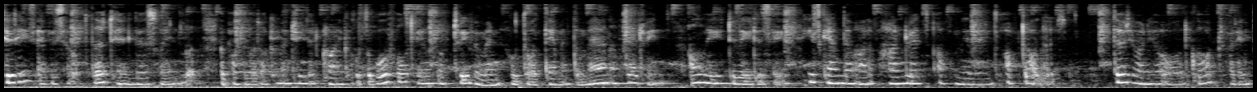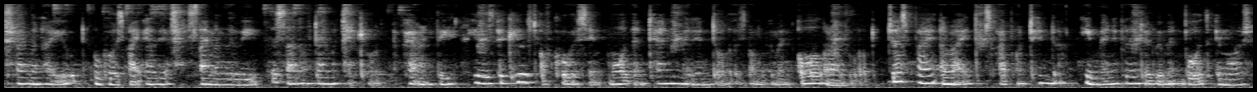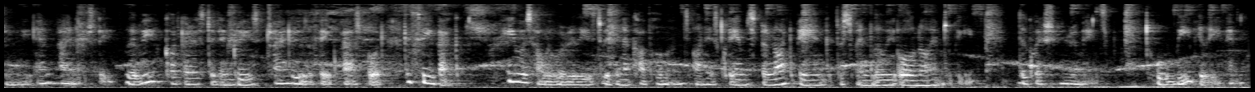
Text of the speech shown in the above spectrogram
Today's episode, The Tinder Swindler, a popular documentary that chronicles the woeful tales of three women who thought they met the man of their dreams, only to later say he scammed them out of hundreds of millions of dollars. 31-year-old globe-trotting Shimon Hayut, who goes by alias Simon Leviev, the son of Diamond Tycoon. Apparently, he was accused of coercing more than $10 million from women all around the world. Just by a right swipe on Tinder, he manipulated women both emotionally and financially. Leviev got arrested in Greece trying to use a fake passport He was, however, released within a couple months on his claims of not being the swindler we all know him to be. The question remains, do we believe him?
